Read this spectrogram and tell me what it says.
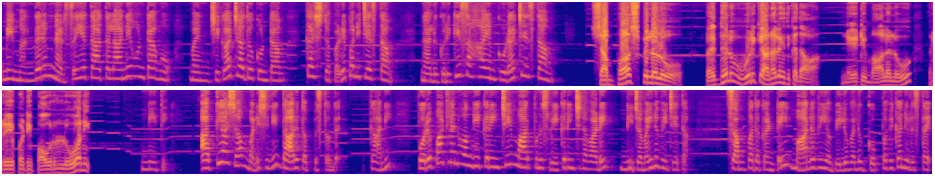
మేమందరం నర్సయ్య తాతలానే ఉంటాము. మంచిగా చదువుకుంటాం. కష్టపడి పనిచేస్తాం నలుగురికి సహాయం కూడా చేస్తాం. షబ్బాష్ పిల్లలు పెద్దలు ఊరికి అనలేదు కదా. నేటి బాలలు రేపటి పౌరులు అని. నీతి. అత్యాశ మనిషిని దారి తప్పిస్తుంది. కాని పొరపాట్లను అంగీకరించి మార్పును స్వీకరించినవాడే నిజమైన విజేత. సంపద కంటే మానవీయ విలువలు గొప్పవిగా నిలుస్తాయి.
